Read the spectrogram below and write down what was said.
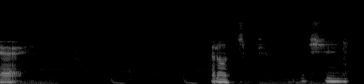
Okay. Pedal position.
